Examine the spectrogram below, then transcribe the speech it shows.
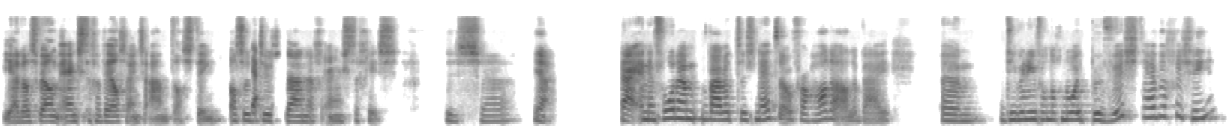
ja, dat is wel een ernstige welzijnsaantasting. Als het ja. dusdanig ernstig is. Dus uh, ja. ja. En een vorm waar we het dus net over hadden allebei. Um, die we in ieder geval nog nooit bewust hebben gezien.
